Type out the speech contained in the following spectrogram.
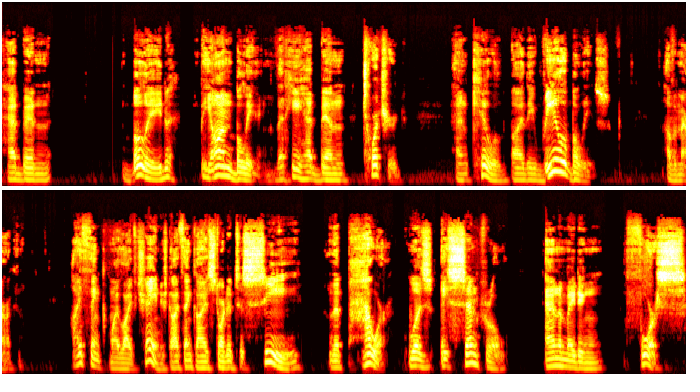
had been bullied beyond believing that he had been tortured and killed by the real bullies of America, I think my life changed. I think I started to see that power was a central animating force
